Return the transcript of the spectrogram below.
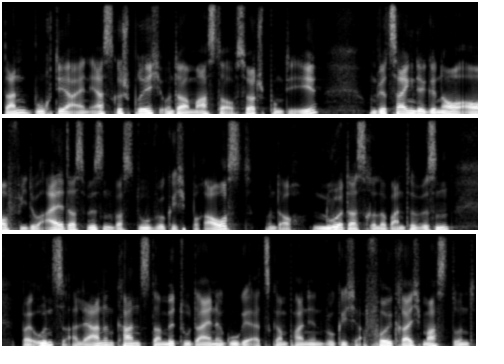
dann buch dir ein Erstgespräch unter masterofsearch.de und wir zeigen dir genau auf, wie du all das Wissen, was du wirklich brauchst und auch nur das relevante Wissen bei uns erlernen kannst, damit du deine Google Ads Kampagnen wirklich erfolgreich machst und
